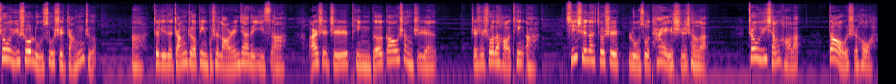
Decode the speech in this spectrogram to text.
周瑜说鲁肃是长者。啊，这里的长者并不是老人家的意思啊，而是指品德高尚之人。只是说的好听啊，其实呢就是鲁肃太实诚了。周瑜想好了，到时候啊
